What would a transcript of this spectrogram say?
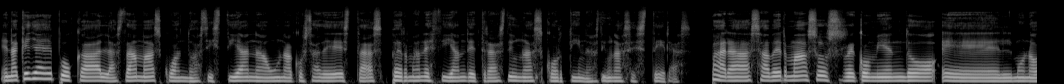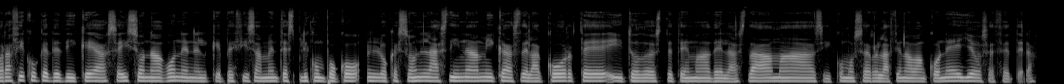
En aquella época, las damas, cuando asistían a una cosa de estas, permanecían detrás de unas cortinas, de unas esteras. Para saber más, os recomiendo el monográfico que dediqué a Seison Agon, en el que precisamente explico un poco lo que son las dinámicas de la corte y todo este tema de las damas y cómo se relacionaban con ellos, etc.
